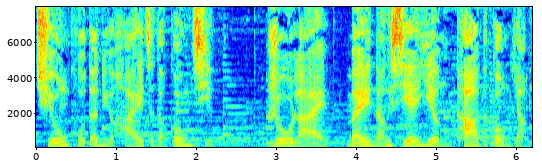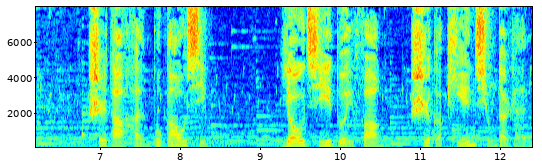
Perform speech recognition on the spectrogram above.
穷苦的女孩子的恭请，如来没能先应她的供养。”使他很不高兴，尤其对方是个贫穷的人，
